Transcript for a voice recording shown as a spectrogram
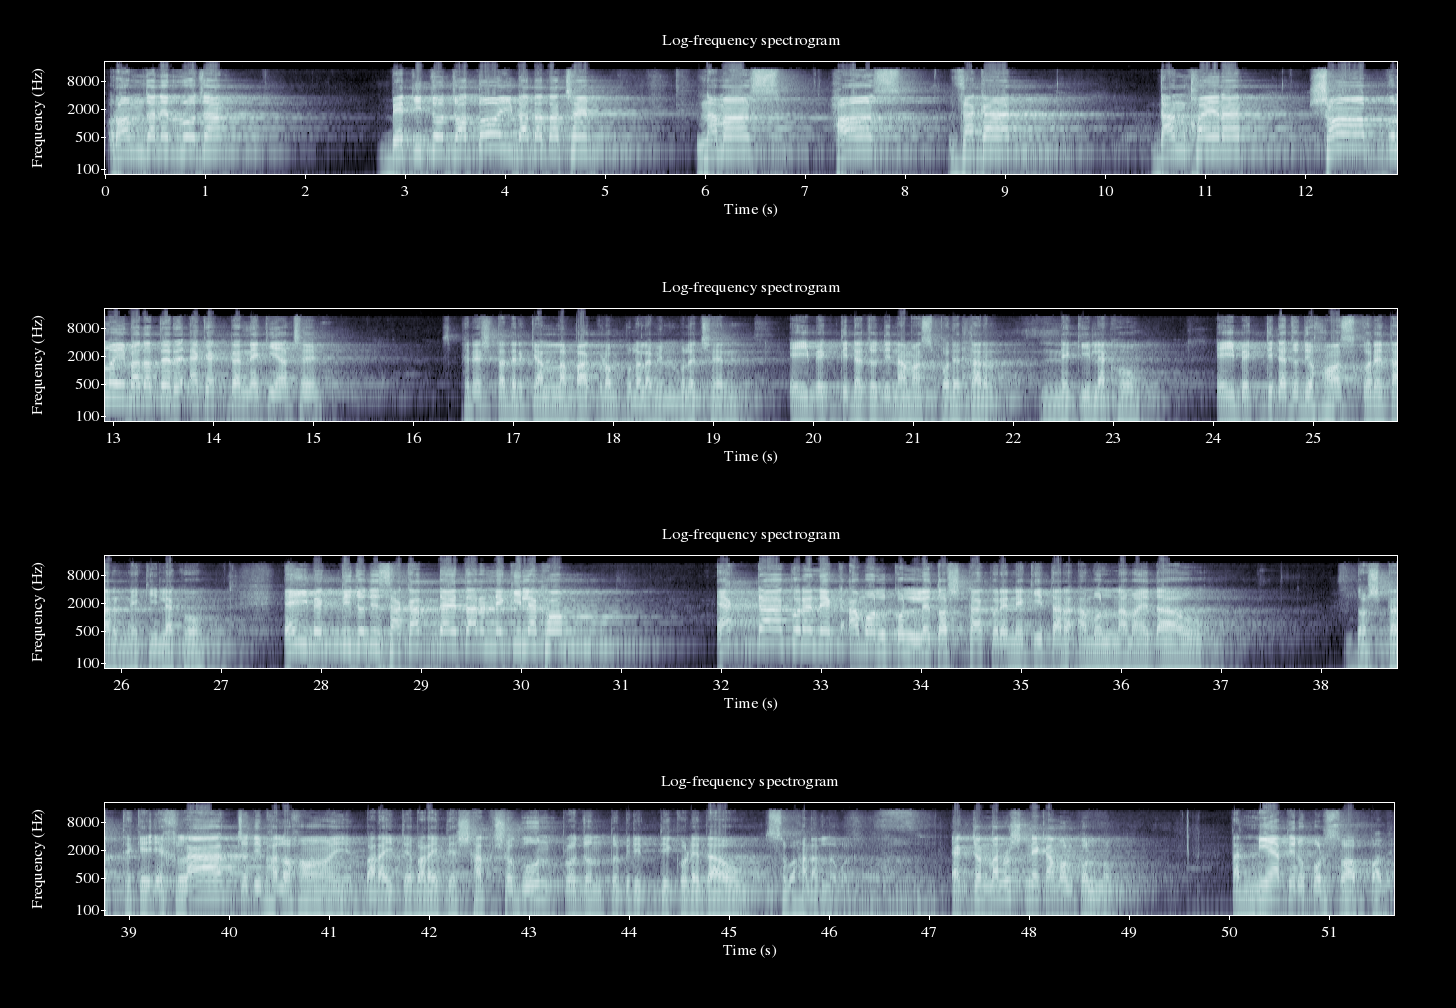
রমজানের রোজা ব্যতীত যত ইবাদত আছে, নামাজ, হজ জাকাত দান, খয়রাত সবগুলো ইবাদতের এক একটা নেকি আছে। ফেরেশতাদেরকে আল্লাহ পাক রব্বুল আলামিন বলেছেন, এই ব্যক্তিটা যদি নামাজ পড়ে তার নেকি লেখো। এই ব্যক্তিটা যদি হজ করে তার নেকি লেখো। এই ব্যক্তি যদি জাকাত দেয় তার নেকি লেখো। একটা করে নেক আমল করলে দশটা করে নেকি তার আমল নামায় দাও। দশটার থেকে এখলাস যদি ভালো হয়, বাড়াইতে বাড়াইতে সাতশো গুণ পর্যন্ত বৃদ্ধি করে দাও। সুবাহান আল্লাহ বলে। একজন মানুষ নেক আমল করল, তার নিয়াতের উপর সব পাবে।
